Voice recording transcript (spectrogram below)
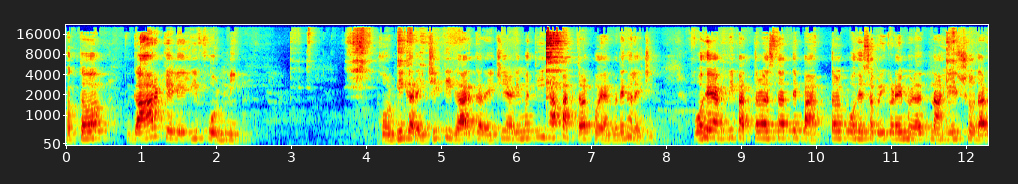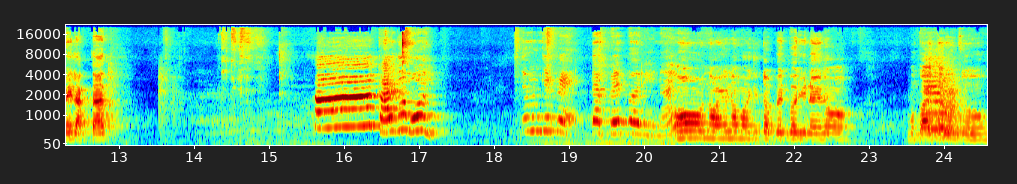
फक्त गार केलेली फोडणी फोडणी करायची ती गार करायची आणि मग ती ह्या पातळ पोह्यांमध्ये घालायची. पोहे अगदी पातळ असतात ते पातळ पोहे सगळीकडे मिळत नाहीत शोधावे लागतात. काय ग बोल? तब्येत बरी नाही ओ नाही ना माझी तब्येत बरी नाही ना. मग काय करायचं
